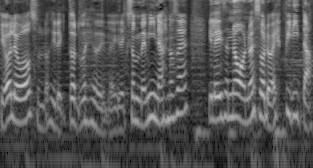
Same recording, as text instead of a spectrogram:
geólogos, los directores de la dirección de minas, no sé, y le dicen, no, no es oro, es pirita.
